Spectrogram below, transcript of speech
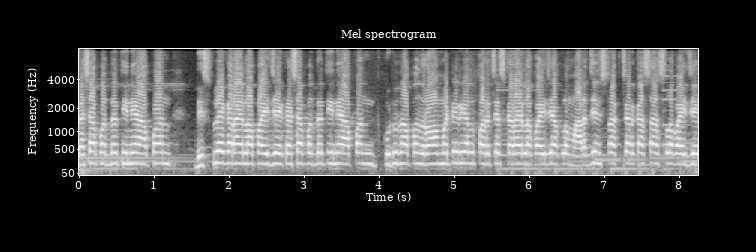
कशा पद्धतीने आपण डिस्प्ले करायला पाहिजे कशा पद्धतीने आपण कुठून आपण रॉ मटेरियल परचेस करायला पाहिजे आपलं मार्जिन स्ट्रक्चर कसं असलं पाहिजे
